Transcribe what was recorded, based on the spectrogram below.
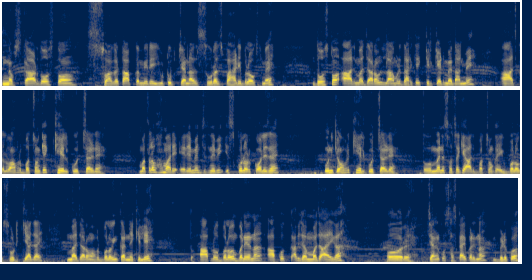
नमस्कार दोस्तों, स्वागत है आपका मेरे YouTube चैनल सूरज पहाड़ी ब्लॉग्स में। दोस्तों, आज मैं जा रहा हूँ लामड़ीधार के क्रिकेट मैदान में। आजकल वहाँ पर बच्चों के खेल कूद चल रहे हैं। मतलब हमारे एरिया में जितने भी स्कूल और कॉलेज हैं उनके वहाँ पर खेल कूद चल रहे हैं। तो मैंने सोचा कि आज बच्चों का एक ब्लॉग शूट किया जाए। मैं जा रहा हूँ वहाँ पर ब्लॉगिंग करने के लिए। तो आप लोग ब्लॉग में बने रहना आपको काफ़ी ज़्यादा मज़ा आएगा। और चैनल को सब्सक्राइब कर देना वीडियो को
